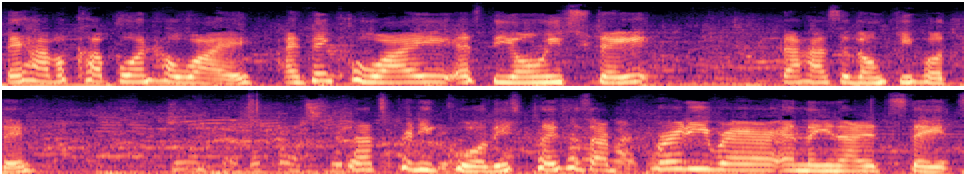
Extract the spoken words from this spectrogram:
they have a couple in Hawaii. I think Hawaii is the only state that has a Don Quijote. That's pretty cool. These places are pretty rare in the United States.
